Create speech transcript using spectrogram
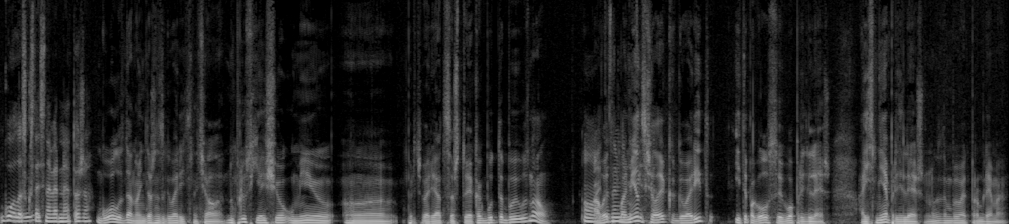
Голос, кстати, наверное, тоже. Голос, да, но они должны заговорить сначала. Ну, плюс я еще умею э, притворяться, что я как будто бы узнал. О, а в этот момент фишка. человек говорит, и ты по голосу его определяешь. А если не определяешь, ну, там бывает проблема.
